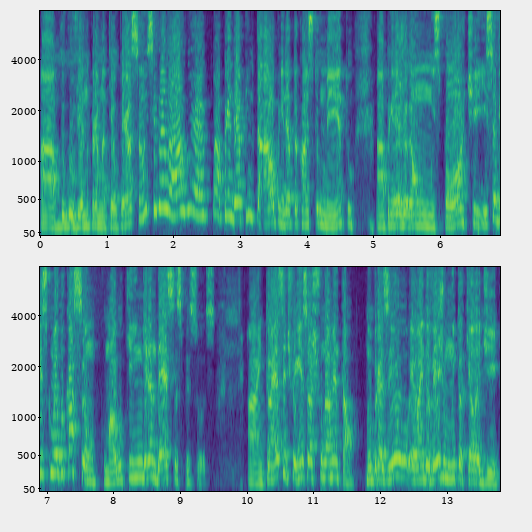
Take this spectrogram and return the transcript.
ah, do governo para manter a operação, e você vai lá é, aprender a pintar, aprender a tocar um instrumento, aprender a jogar um esporte. Isso é visto como educação, como algo que engrandece as pessoas. Ah, então, essa diferença eu acho fundamental. No Brasil, eu ainda vejo muito aquela de,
